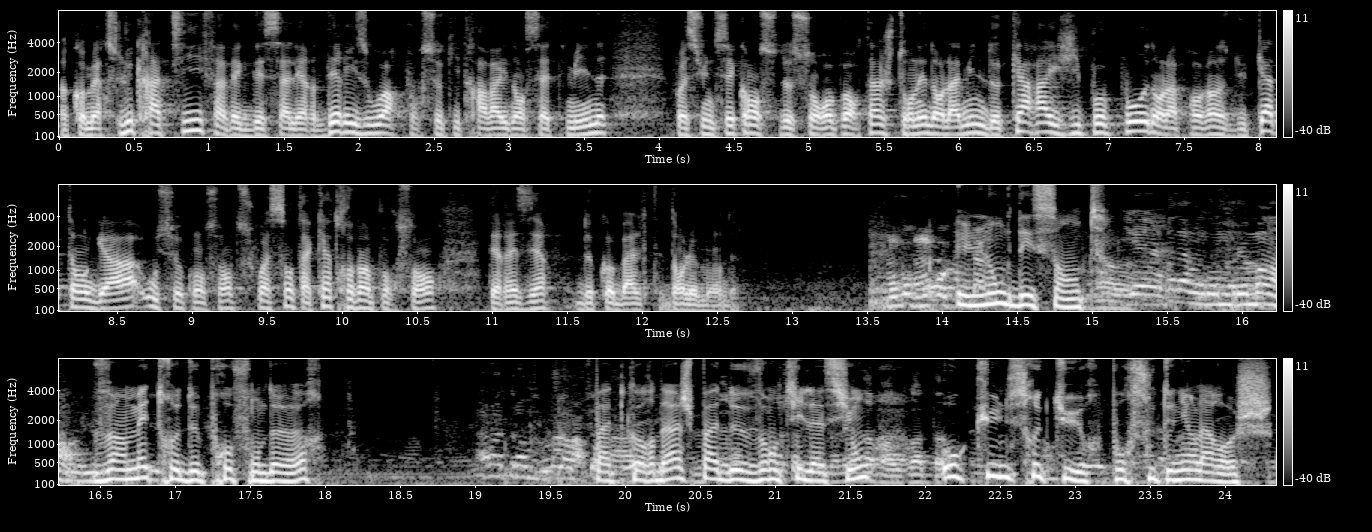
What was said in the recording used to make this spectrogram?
un commerce lucratif avec des salaires dérisoires pour ceux qui travaillent dans cette mine. Voici une séquence de son reportage tourné dans la mine de Karaï-Jipopo, dans la province du Katanga, où se concentrent 60 à 80% des réserves de cobalt dans le monde. Une longue descente, 20 mètres de profondeur, pas de cordage, pas de ventilation, aucune structure pour soutenir la roche.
